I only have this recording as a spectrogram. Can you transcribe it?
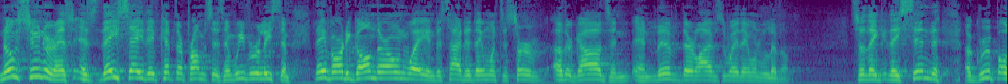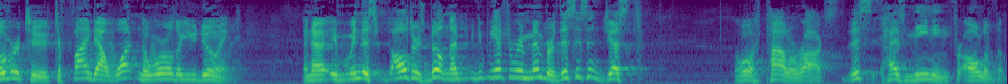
No sooner as, as they say they've kept their promises and we've released them, they've already gone their own way and decided they want to serve other gods and, and live their lives the way they want to live them. So they, they send a group over to, to find out what in the world are you doing? And now when this altar is built, now we have to remember this isn't just, oh, a pile of rocks. This has meaning for all of them.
